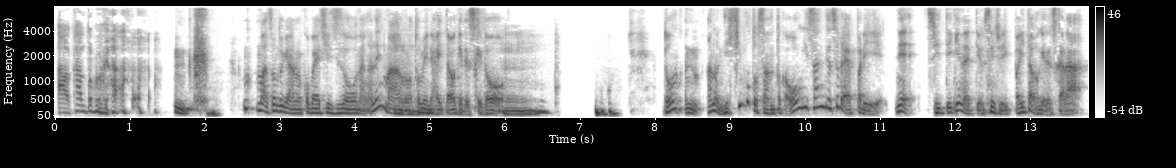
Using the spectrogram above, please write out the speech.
あ、監督が。うん。まあ、その時あの、小林一三オーナーがね、まあ、あうんの、止めに入ったわけですけど、うん。どんあの、西本さんとか大木さんですらやっぱりね、ついていけないっていう選手いっぱいいたわけですから、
